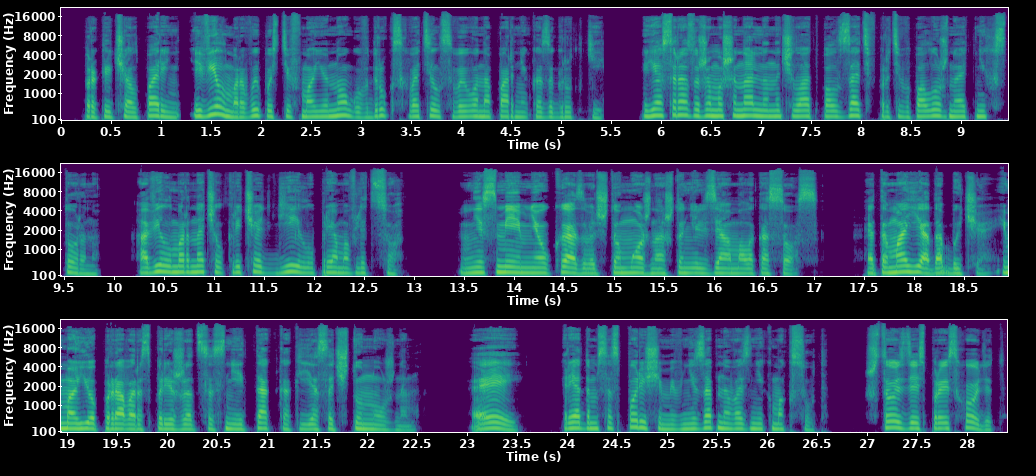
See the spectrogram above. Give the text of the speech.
— прокричал парень, и Вилмор, выпустив мою ногу, вдруг схватил своего напарника за грудки. Я сразу же машинально начала отползать в противоположную от них сторону, а Вилмор начал кричать Гейлу прямо в лицо. «Не смей мне указывать, что можно, а что нельзя, молокосос. Это моя добыча, и мое право распоряжаться с ней так, как я сочту нужным. Эй!» Рядом со спорящими внезапно возник Максут. «Что здесь происходит?»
